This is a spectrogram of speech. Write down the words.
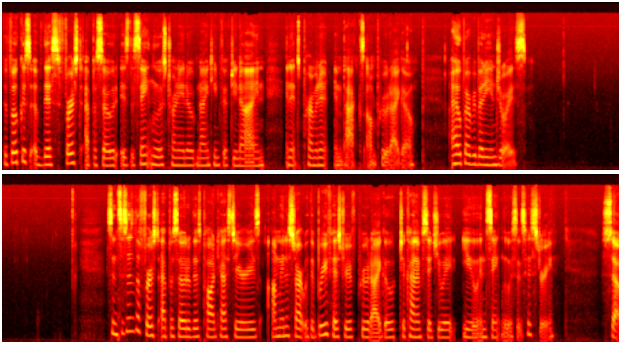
the focus of this first episode is the St. Louis tornado of 1959 and its permanent impacts on Pruitt-Igoe. I hope everybody enjoys. Since this is the first episode of this podcast series, I'm going to start with a brief history of Pruitt-Igoe to kind of situate you in St. Louis's history. So,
